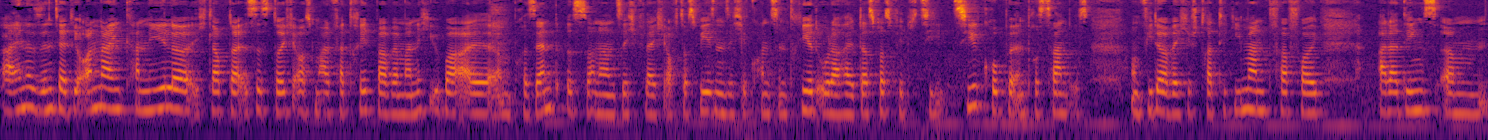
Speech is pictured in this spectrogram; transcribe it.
eine sind ja die Online-Kanäle. Ich glaube, da ist es durchaus mal vertretbar, wenn man nicht überall ähm, präsent ist, sondern sich vielleicht auf das Wesentliche konzentriert oder halt das, was für die Zielgruppe interessant ist und wieder welche Strategie man verfolgt. Allerdings ähm,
